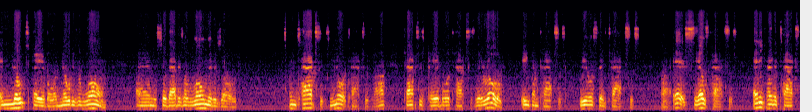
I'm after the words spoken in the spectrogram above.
And notes payable, a note is a loan, and so that is a loan that is owed. And taxes, you know what taxes are. Taxes payable taxes that are owed. Income taxes, real estate taxes, uh, eh, sales taxes, any kind of tax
